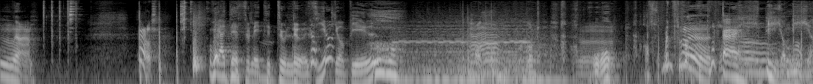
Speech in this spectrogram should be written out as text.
No. Yes. We are desolated to lose you, your bill. Ay, Dio mio.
